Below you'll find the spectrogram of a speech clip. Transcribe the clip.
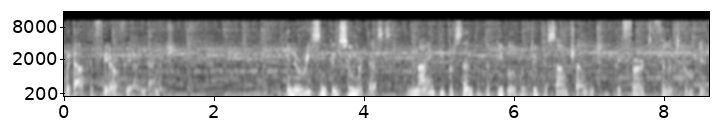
without the fear of hearing damage. In a recent consumer test, 90% of the people who took the sound challenge preferred Philips Go Gear.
